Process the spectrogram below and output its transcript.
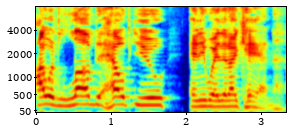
I would love to help you any way that I can.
